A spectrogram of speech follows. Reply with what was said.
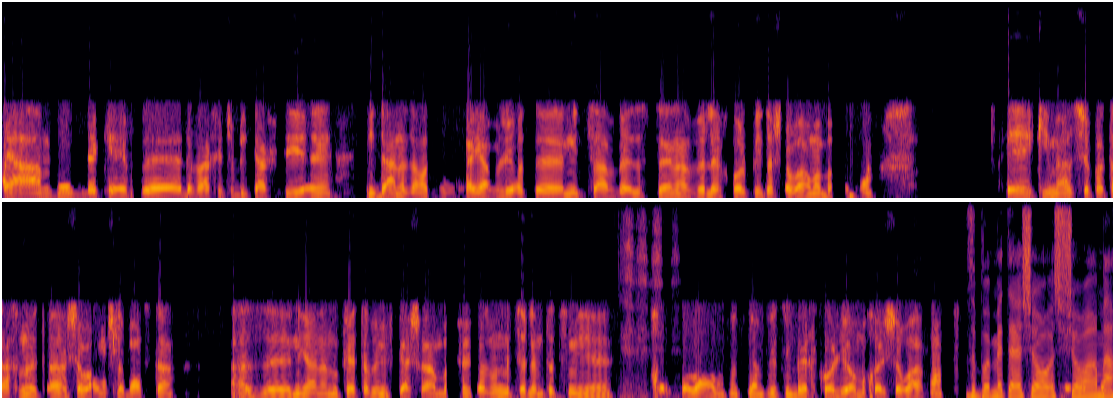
היה מאוד כיף, זה הדבר היחיד שביקשתי אה, מדן, אז אמרתי, אני חייב להיות אה, ניצב באיזה סצנה ולאכול פיתה שווארמה בחברה. אה, כי מאז שפתחנו את השווארמה של הבסטה, אז אה, נהיה לנו קטע במפגש רמב"ם, שאני כל הזמן מצלם את עצמי אה, אוכל שווארמה. צילמתי את עצמי בערך כל יום אוכל שווארמה. זה באמת היה שווארמה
